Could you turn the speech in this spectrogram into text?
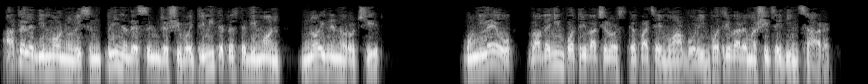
Apele Dimonului sunt pline de sânge și voi trimite peste Dimon noi nenorociri. Un leu va veni împotriva celor scăpați ai Moabului, împotriva rămășiței din țară.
